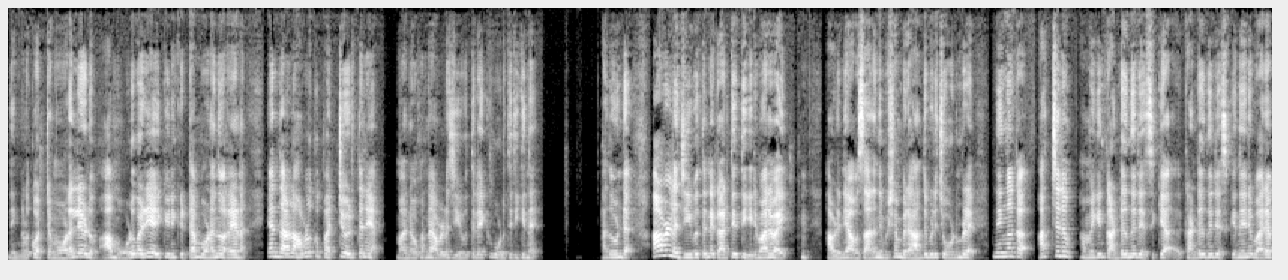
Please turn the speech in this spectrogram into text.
നിങ്ങൾക്ക് ഒറ്റ മോളല്ലേ ഉള്ളൂ. ആ മോൾ വഴിയായിരിക്കും ഇനി കിട്ടാൻ പോണെന്ന് പറയണം. എന്താണ് അവൾക്ക് പറ്റിയ ഒരുത്തനെയാ മനോഹരനെ അവളുടെ ജീവിതത്തിലേക്ക് കൊടുത്തിരിക്കുന്നത് അതുകൊണ്ട് അവളുടെ ജീവിതത്തിന്റെ കാര്യത്തിൽ തീരുമാനമായി. അവളിനി അവസാന നിമിഷം ഭ്രാന്തി പിടിച്ച് ഓടുമ്പോഴേ നിങ്ങൾക്ക് അച്ഛനും അമ്മയ്ക്കും കണ്ടു നിന്ന് രസിക്കുക കണ്ടു നിന്ന് രസിക്കുന്നതിന് വരം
